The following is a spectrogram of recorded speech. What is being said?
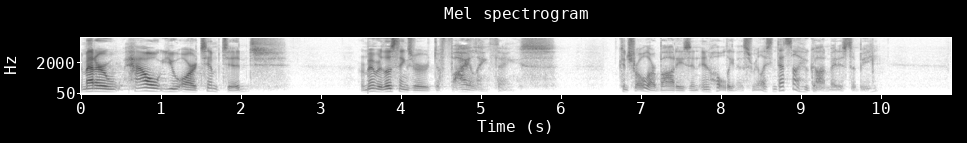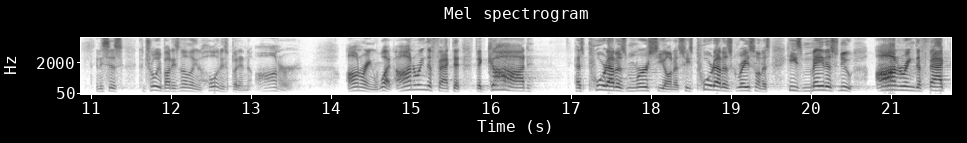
No matter how you are tempted, Remember, those things are defiling things. Control our bodies in, in holiness, realizing that's not who God made us to be. And he says, control your bodies not only in holiness, but in honor. Honoring what? Honoring the fact that, that God has poured out his mercy on us. He's poured out his grace on us. He's made us new. Honoring the fact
